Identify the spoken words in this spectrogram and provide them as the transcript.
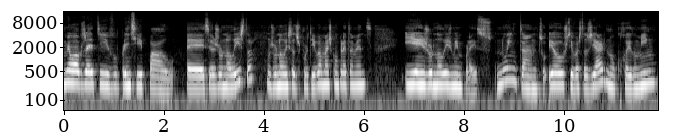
meu objetivo principal é ser jornalista, jornalista desportiva, mais concretamente, e em jornalismo impresso. No entanto, eu estive a estagiar no Correio do Minho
